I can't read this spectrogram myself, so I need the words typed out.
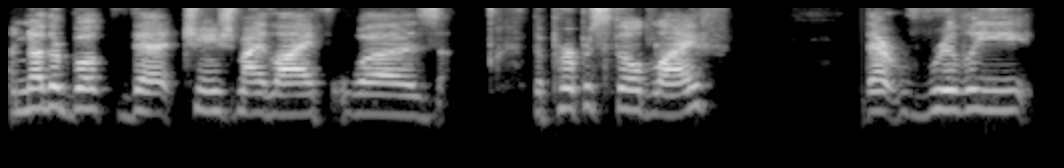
Another book that changed my life was The Purpose Filled Life. That really,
